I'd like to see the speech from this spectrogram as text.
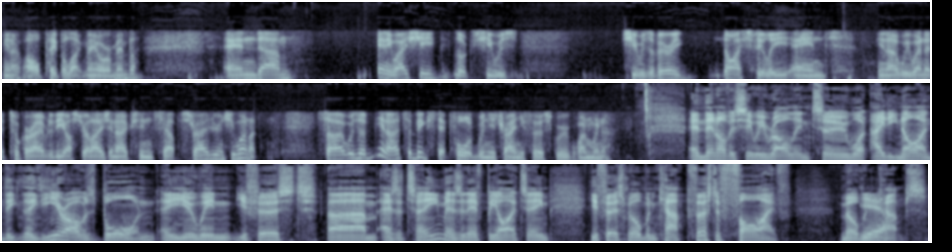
you know old people like me will remember. And um, anyway, she look, she was she was a very nice filly, and you know we went and took her over to the Australasian Oaks in South Australia, and she won it. So it was a you know it's a big step forward when you train your first Group One winner. And then obviously we roll into what eighty nine, the, the year I was born. uh, You win your first um, as a team, as an FBI team, your first Melbourne Cup, first of five Melbourne Yeah. Cups.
